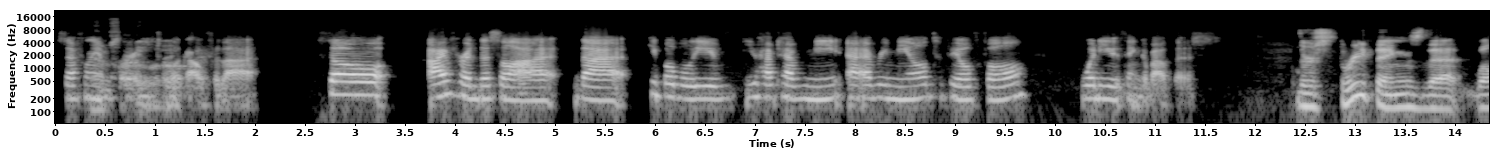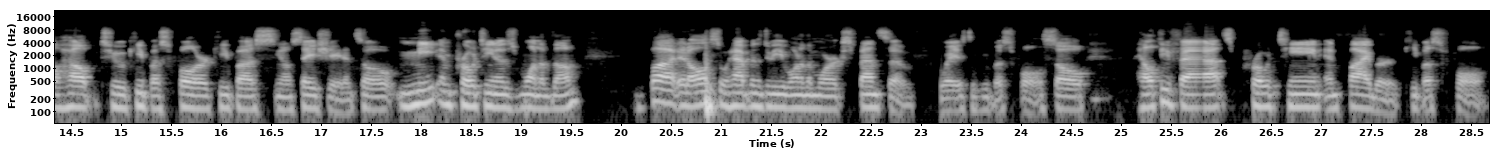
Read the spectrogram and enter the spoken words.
it's definitely Absolutely. important to look out for that. So I've heard this a lot that people believe you have to have meat at every meal to feel full. What do you think about this? there's three things that will help to keep us full or keep us you know satiated so meat and protein is one of them but it also happens to be one of the more expensive ways to keep us full so healthy fats, protein, and fiber keep us full.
